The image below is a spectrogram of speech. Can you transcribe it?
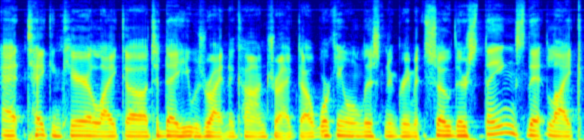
at taking care like uh, today he was writing a contract uh, working on listing agreement. So there's things that like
